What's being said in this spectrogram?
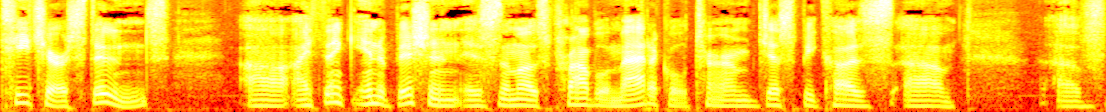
teach our students. Uh, I think inhibition is the most problematical term just because um, of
